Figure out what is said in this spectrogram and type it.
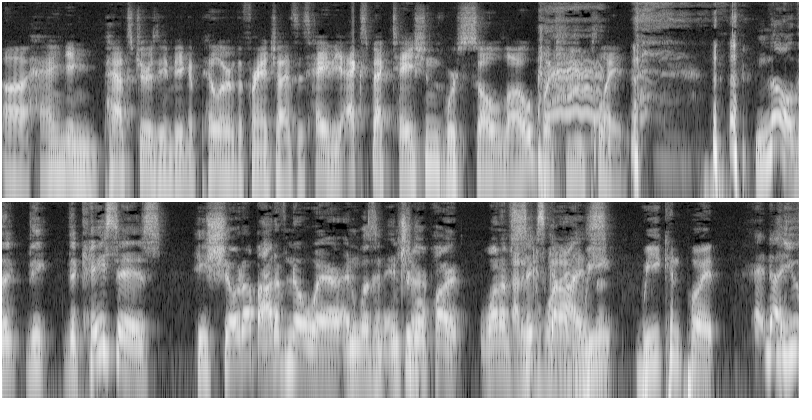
uh, hanging Pat's jersey and being a pillar of the franchise is, hey, the expectations were so low, but you played. No, the, the the case is he showed up out of nowhere and was an integral Sure. part, one of That is six guys. we we can put no, you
